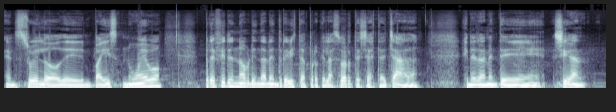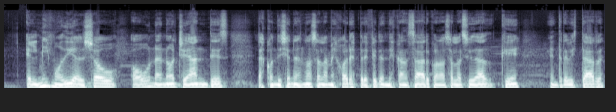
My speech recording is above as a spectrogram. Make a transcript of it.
el suelo de un país nuevo prefieren no brindar entrevistas porque la suerte ya está echada. Generalmente llegan el mismo día del show o una noche antes, las condiciones no son las mejores, prefieren descansar, conocer la ciudad que entrevistar,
